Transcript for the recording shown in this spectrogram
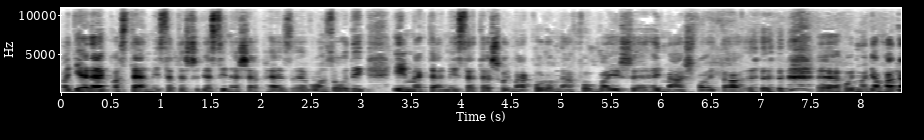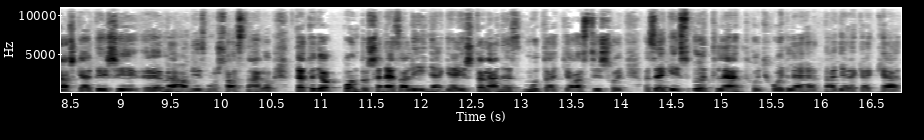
A gyerek az természetes, hogy a színesebbhez vonzódik, én meg természetes, hogy már koromnál fogva is egy másfajta, hogy mondjam, hatáskeltési mechanizmust használok. Tehát, hogy a, pontosan ez a lényege, és talán ez mutatja azt is, hogy az egész ötlet, hogy hogy lehetne a gyerekekkel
